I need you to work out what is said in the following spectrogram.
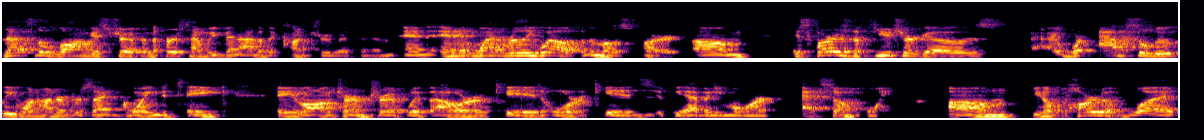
that's the longest trip and the first time we've been out of the country with them, and and it went really well for the most part. Um, as far as the future goes, we're absolutely 100% going to take a long-term trip with our kid or kids if we have any more at some point. Um, you know, part of what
